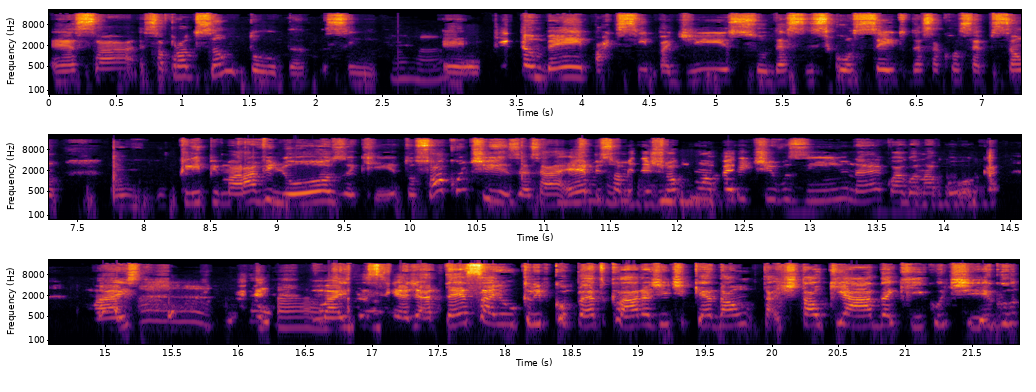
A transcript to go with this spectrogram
essa, essa produção toda, assim, uhum. é, quem também participa disso, desse, desse conceito, dessa concepção, um, um, clipe maravilhoso aqui, tô só com teaser, a Hebe só me deixou com um aperitivozinho, né, com água na boca, mas, mas assim, até saiu o clipe completo, claro, a gente quer dar um tá stalkeada aqui contigo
